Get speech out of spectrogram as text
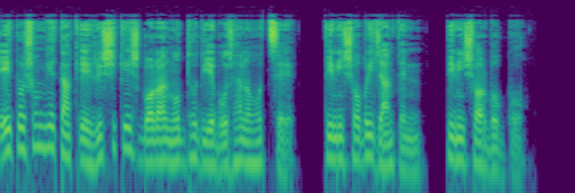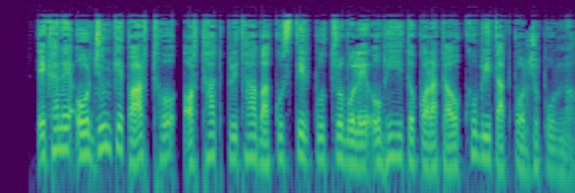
এই প্রসঙ্গে তাকে ঋষিকেশ বলার মধ্য দিয়ে বোঝানো হচ্ছে, তিনি সবই জানতেন, তিনি সর্বজ্ঞ। এখানে অর্জুনকে পার্থ, অর্থাৎ পৃথা বা কুস্তির পুত্র বলে অভিহিত করাটাও খুবই তাৎপর্যপূর্ণ।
